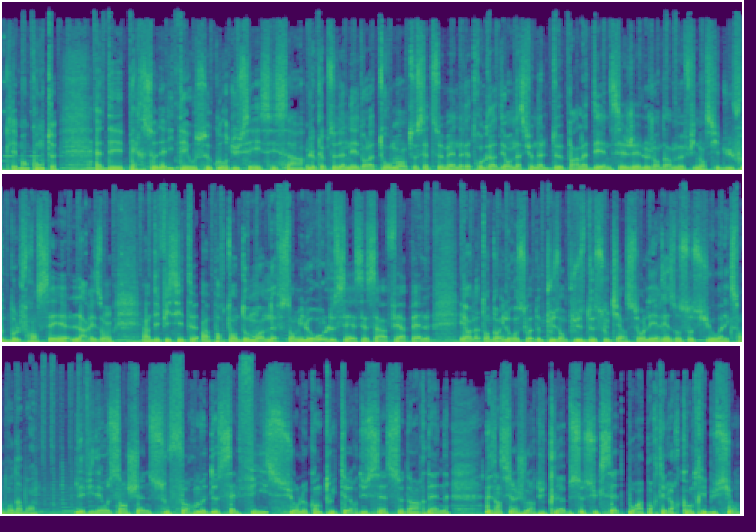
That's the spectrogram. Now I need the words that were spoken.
Clément Comte, des personnalités au secours du CSSA. Le club sedanais est dans la tourmente cette semaine, rétrogradé en National 2 par la DNCG, le gendarme financier du football français. La raison, un déficit important d'au moins 900 000 euros. Le CSSA a fait appel et en attendant, il reçoit de plus en plus de soutien sur les réseaux sociaux. Alexandre Dabran. Les vidéos s'enchaînent sous forme de selfies sur le compte Twitter du CS Sedan Ardennes. Les anciens joueurs du club se succèdent pour apporter leur contribution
